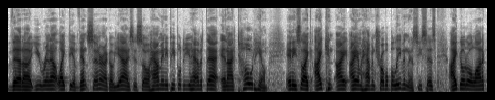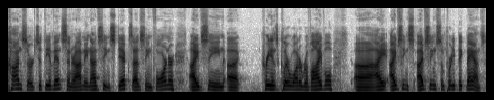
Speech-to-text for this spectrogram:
that uh, you rent out like the event center? I go, Yeah. He says, So how many people do you have at that? And I told him. And he's like, I can I, I am having trouble believing this. He says, I go to a lot of concerts at the event center. I mean, I've seen Styx, I've seen Foreigner, I've seen uh, Creedence Clearwater Revival. Uh, I, I've, seen, I've seen some pretty big bands.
